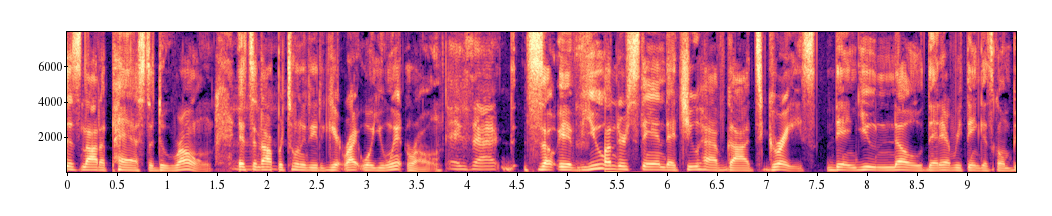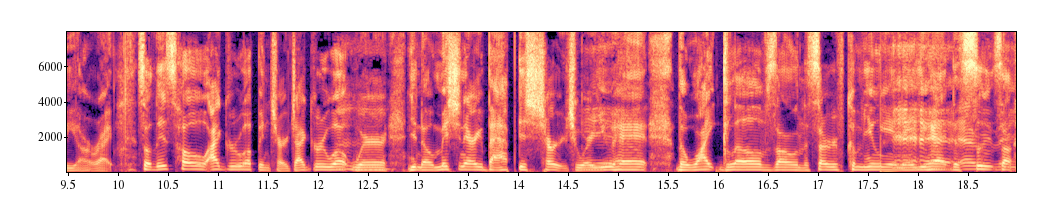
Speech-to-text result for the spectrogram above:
is not a pass to do wrong. It's an opportunity to get right where you went wrong. exactly. So if you understand that you have God's grace, then you know that everything is going to be all right. So this whole I grew up in church. I grew up where, you know, missionary Baptist church where you Mm-hmm. Had the white gloves on to serve communion and you had the suits on.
